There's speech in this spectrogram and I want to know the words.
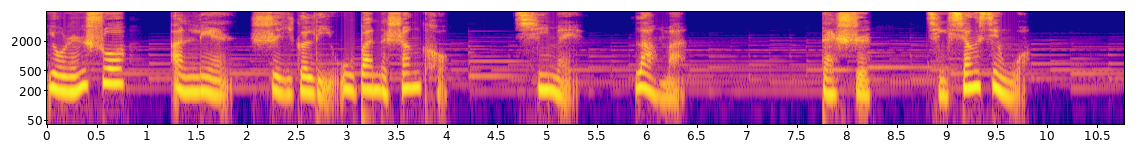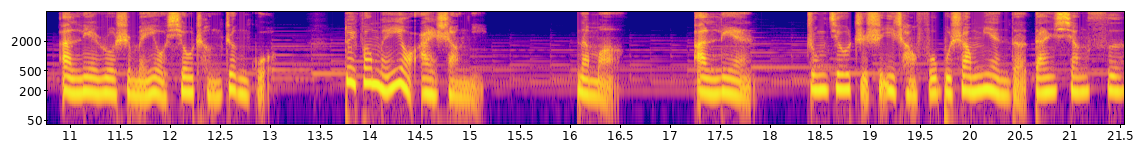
有人说。暗恋是一个礼物般的伤口，凄美、浪漫。但是，请相信我，暗恋若是没有修成正果，对方没有爱上你，那么，暗恋终究只是一场浮不上面的单相思。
